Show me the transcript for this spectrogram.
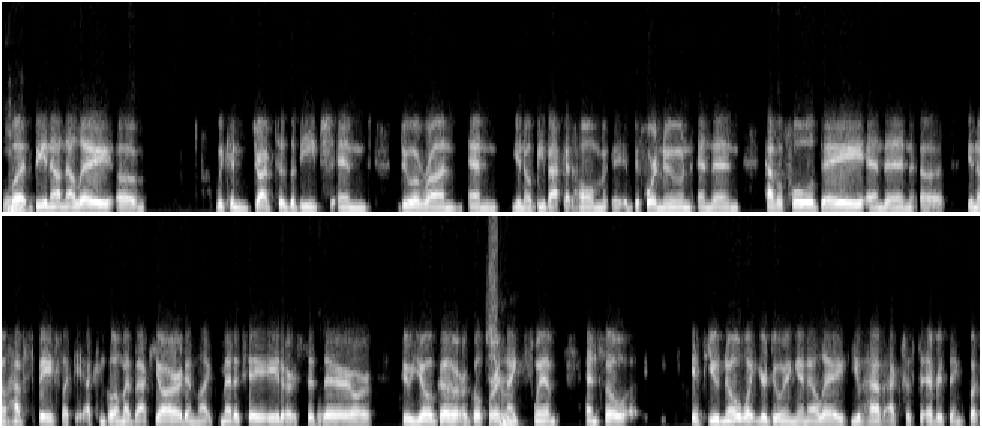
But being out in LA, um, we can drive to the beach and do a run and you know be back at home eh, before noon and then have a full day and then uh, you know have space like i can go in my backyard and like meditate or sit mm. there or do yoga or go for sure. a night swim and so if you know what you're doing in la you have access to everything but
